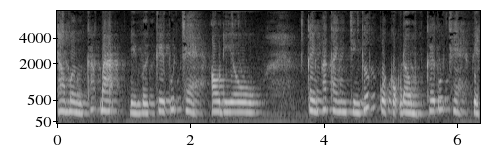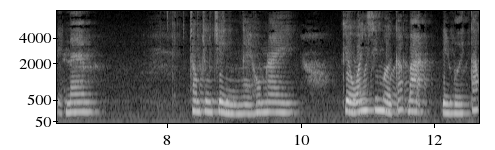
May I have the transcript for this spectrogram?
Chào mừng các bạn đến với cây bút trẻ audio, kênh phát thanh chính thức của cộng đồng cây bút trẻ Việt Nam. Trong chương trình ngày hôm nay, Kiều Anh xin mời các bạn đến với tác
